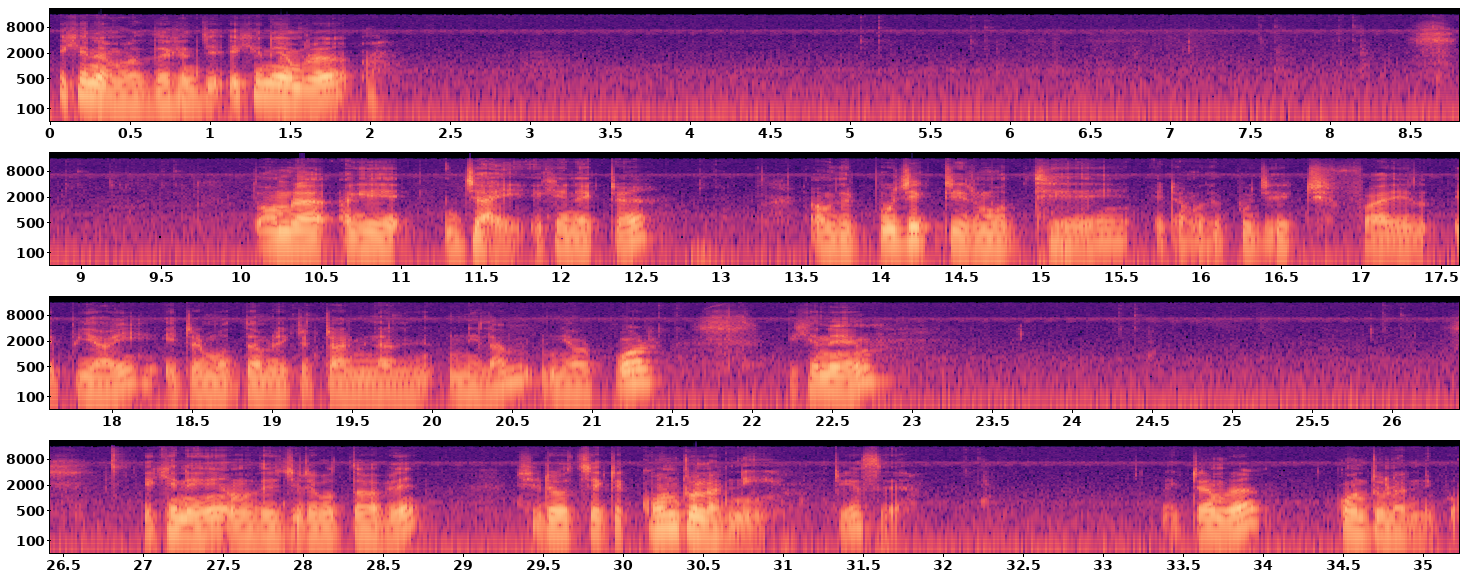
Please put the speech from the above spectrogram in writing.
এখানে আমরা দেখেন যে এখানে আমরা তো আমরা আগে যাই, এখানে একটা আমাদের প্রজেক্টের মধ্যে, এটা আমাদের প্রজেক্ট ফাইল এপিআই এটার মধ্যে আমরা একটা টার্মিনাল নিলাম, নেওয়ার পর এখানে এখানে আমাদের যেটা করতে হবে, সেটা হচ্ছে একটা কন্ট্রোলার নিই, ঠিক আছে? একটা আমরা কন্ট্রোলার নিব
